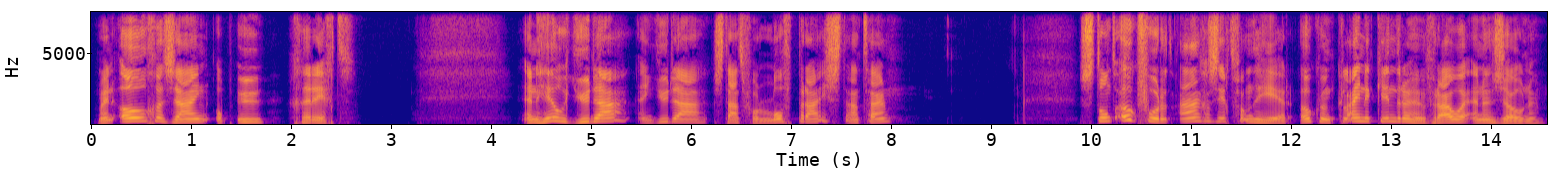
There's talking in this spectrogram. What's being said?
Mijn ogen zijn op u gericht. En heel Juda, en Juda staat voor lofprijs, staat daar, stond ook voor het aangezicht van de Heer, ook hun kleine kinderen, hun vrouwen en hun zonen.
